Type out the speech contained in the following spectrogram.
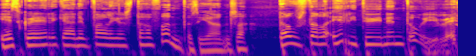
Esko Eerikäinen paljastaa fantasiansa. Taustalla erityinen toive.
